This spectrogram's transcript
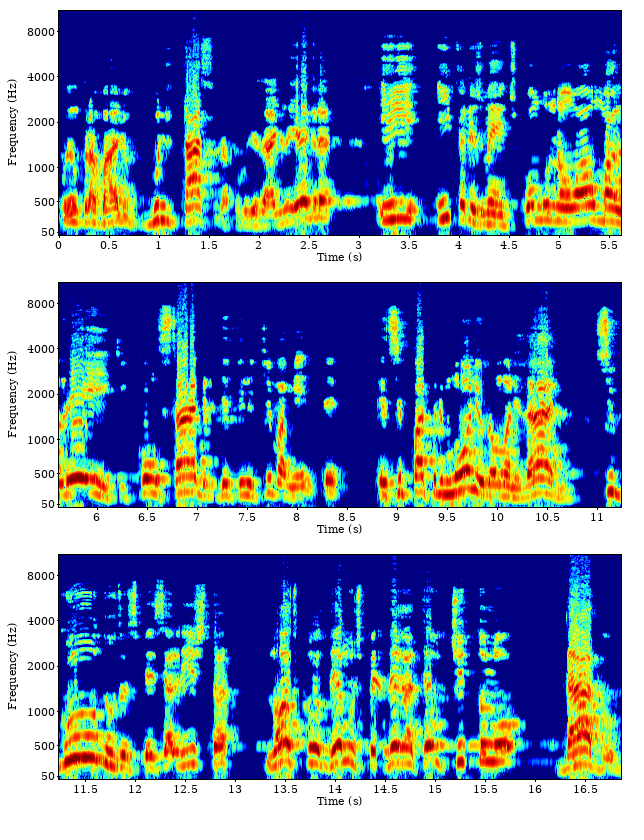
Foi um trabalho bonitaço da comunidade negra e, infelizmente, como não há uma lei que consagre definitivamente esse patrimônio da humanidade, segundo os especialistas, nós podemos perder até o título dado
